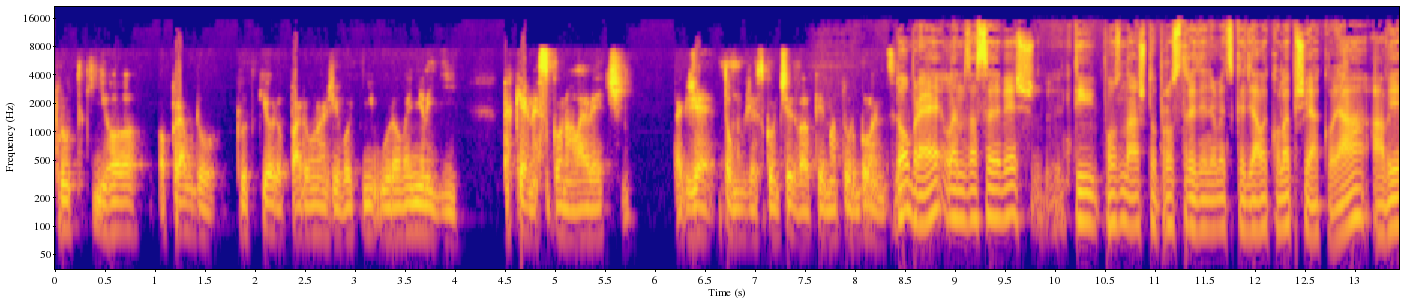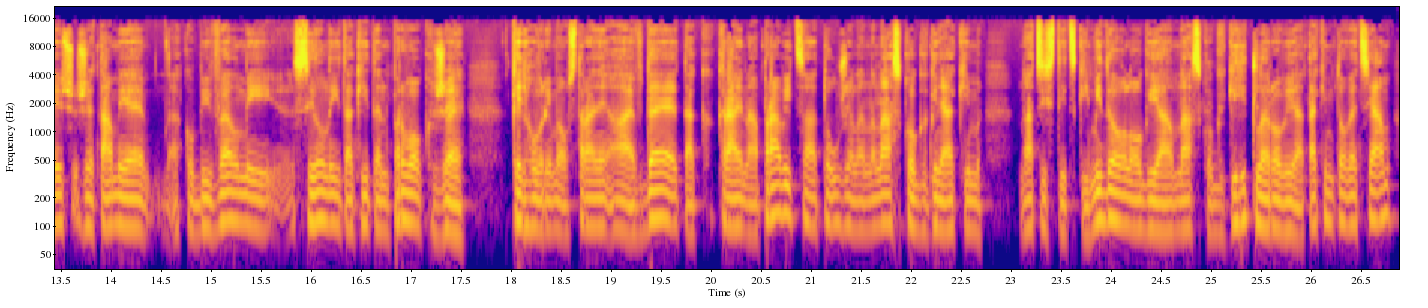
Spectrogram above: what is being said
prudkého, opravdu prudkého dopadu na životní úroveň lidí, tak je neskonale větší. Takže to může skončit velkýma turbulencemi. Dobré, len zase, vieš, ty poznáš to prostredie nemecké ďaleko lepšie ako ja a vieš, že tam je akoby veľmi silný taký ten prvok, že keď hovoríme o strane AFD, tak krajná pravica, to už je len náskok k nejakým nacistickým ideológiám, náskok k Hitlerovi a takýmto veciam.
